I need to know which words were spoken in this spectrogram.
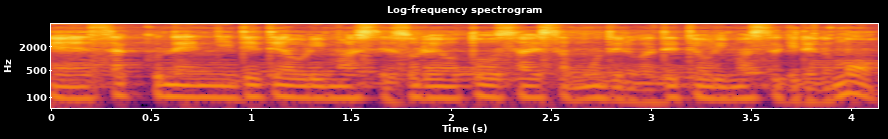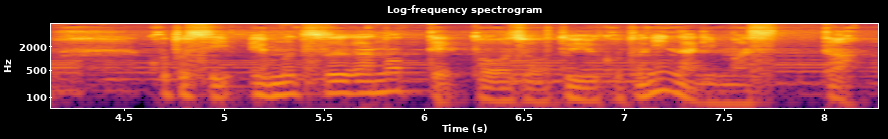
えー、昨年に出ておりましてそれを搭載したモデルが出ておりましたけれども今年 M2 が乗って登場ということになりました。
